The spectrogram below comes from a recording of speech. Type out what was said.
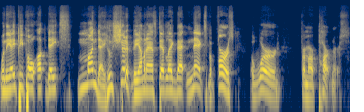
when the AP poll updates Monday? Who should it be? I'm going to ask Deadleg that next. But first, a word from our partners.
